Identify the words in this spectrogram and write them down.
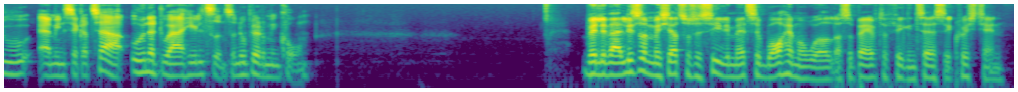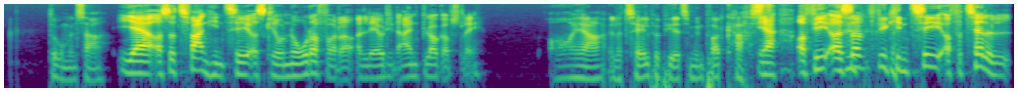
du er min sekretær, uden at du er hele tiden, så nu bliver du min kone. Vil det være ligesom, hvis jeg tog Cecilie med til Warhammer World, og så bagefter fik hende til at se Christian dokumentar? Ja, og så tvang hende til at skrive noter for dig og lave dit egen blogopslag. Åh oh, ja, eller talepapir til min podcast. Ja, og, fi- og så fik hende til at fortælle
